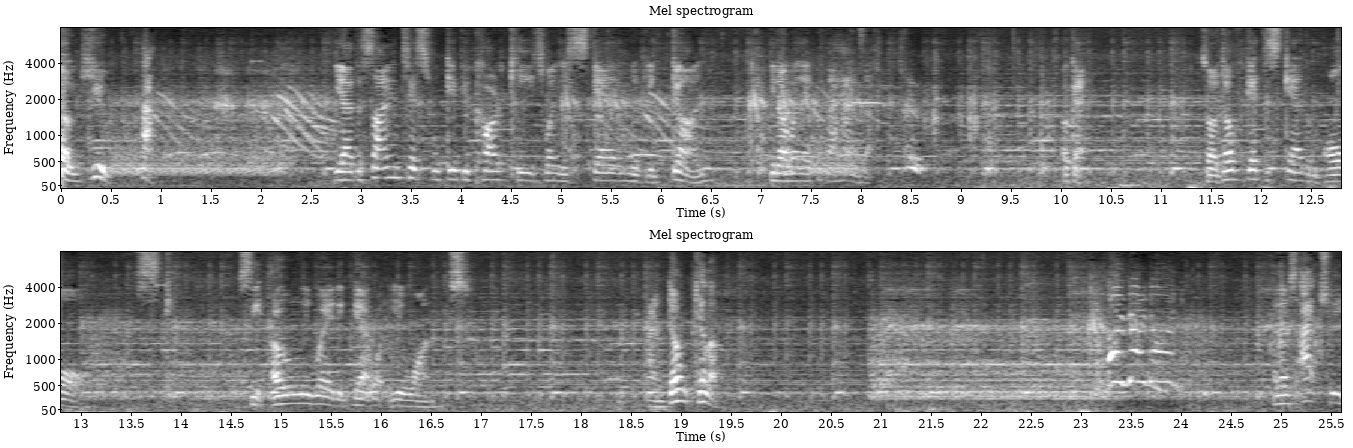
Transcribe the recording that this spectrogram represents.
Yo, you! Ha! Yeah, the scientists will give you card keys when you scare them with your gun. You know, when they put their hands up. Okay. So don't forget to scare them all. It's the only way to get what you want. And don't kill them. And there's actually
